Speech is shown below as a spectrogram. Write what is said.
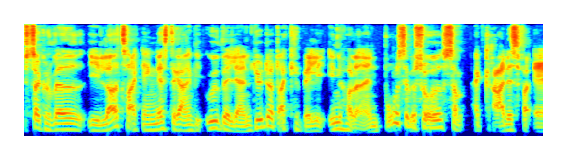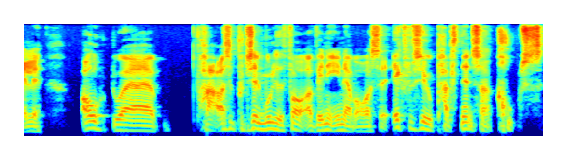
så kan du være i lodtrækningen næste gang, vi udvælger en lytter, der kan vælge indholdet af en bonusepisode, som er gratis for alle. Og du er, har også potentiel mulighed for at vinde en af vores eksklusive Papsnenser-krus.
